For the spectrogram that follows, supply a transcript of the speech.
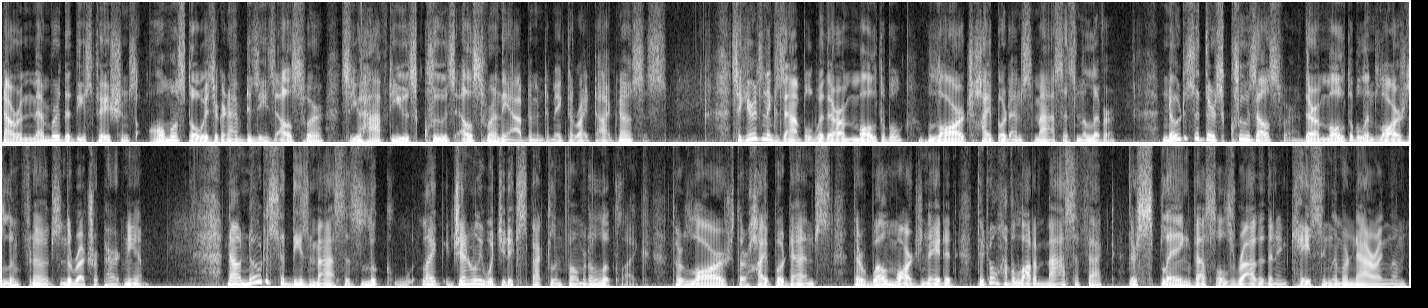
Now, remember that these patients almost always are going to have disease elsewhere, so you have to use clues elsewhere in the abdomen to make the right diagnosis. So, here's an example where there are multiple large hypodense masses in the liver. Notice that there's clues elsewhere. There are multiple enlarged lymph nodes in the retroperitoneum. Now, notice that these masses look like generally what you'd expect lymphoma to look like. They're large, they're hypodense, they're well marginated, they don't have a lot of mass effect, they're splaying vessels rather than encasing them or narrowing them.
